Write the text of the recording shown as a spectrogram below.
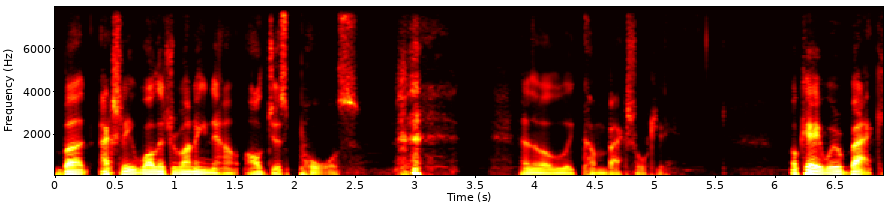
But actually, while it's running now, I'll just pause. and we'll come back shortly. Okay, we're back.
